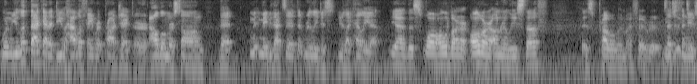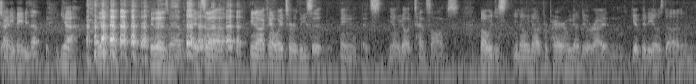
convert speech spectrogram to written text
When you look back at it, do you have a favorite project or album or song that m- maybe that's it that really just you're like hell yeah? yeah, this well, all of our all of our unreleased stuff is probably my favorite. Is that just the new today. shiny baby though? Yeah, yeah, it is, man. It's uh, you know, I can't wait to release it. And it's you know, we got like ten songs, but we just you know we gotta prepare. We gotta do it right and get videos done and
